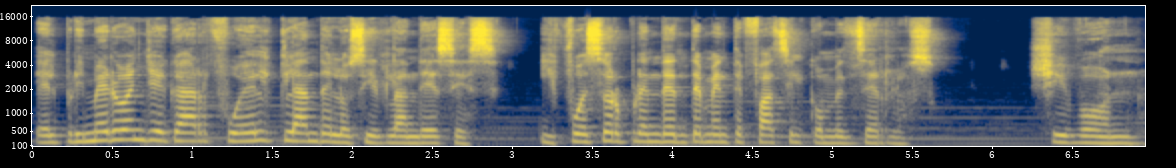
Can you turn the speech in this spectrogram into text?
El primero en llegar fue el clan de los irlandeses, y fue sorprendentemente fácil convencerlos. Shivon,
